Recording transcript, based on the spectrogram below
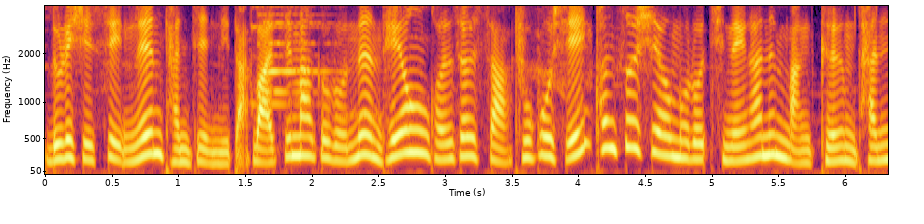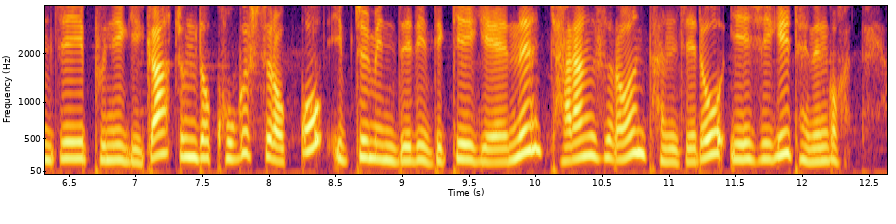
누리실 수 있는 단지입니다. 마지막으로는 대형 건설사 두 곳이 컨소시엄으로 진행하는 만큼 단지 분위기가 좀 더 고급스럽고 입주민들이 느끼기에는 자랑스러운 단지로 인식 이 되는 것 같아요.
